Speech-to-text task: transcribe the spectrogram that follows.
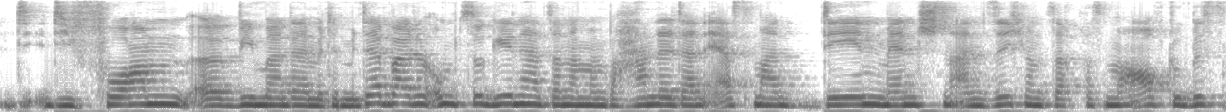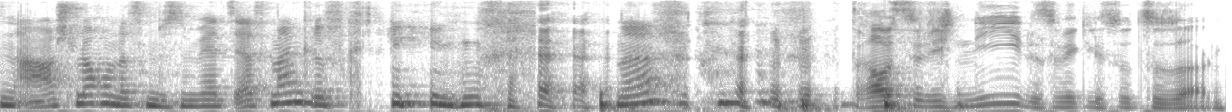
die, die Form, äh, wie man dann mit den Mitarbeitern umzugehen hat, sondern man behandelt dann erstmal den Menschen an sich und sagt, pass mal auf, du bist ein Arschloch und das müssen wir jetzt erstmal in den Griff kriegen. ne? Traust du dich nie, das wirklich so zu sagen?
